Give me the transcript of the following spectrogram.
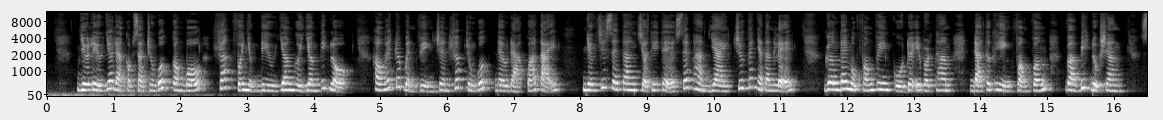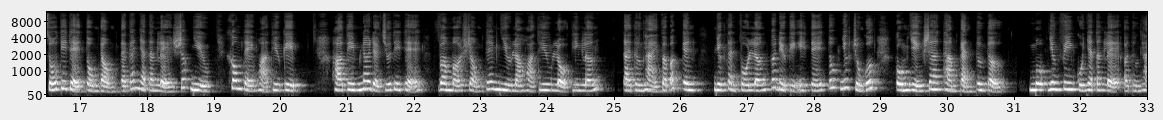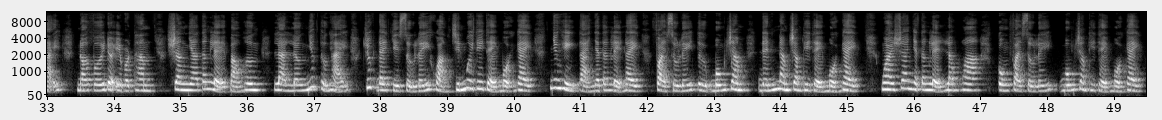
Dữ liệu do Đảng Cộng sản Trung Quốc công bố khác với những điều do người dân tiết lộ. Hầu hết các bệnh viện trên khắp Trung Quốc đều đã quá tải. Những chiếc xe tăng chở thi thể xếp hàng dài trước các nhà tang lễ. Gần đây một phóng viên của The Epoch Times đã thực hiện phỏng vấn và biết được rằng số thi thể tồn động tại các nhà tang lễ rất nhiều, không thể hỏa thiêu kịp. Họ tìm nơi để chứa thi thể và mở rộng thêm nhiều lò hỏa thiêu lộ thiên lớn. Tại Thượng Hải và Bắc Kinh, những thành phố lớn có điều kiện y tế tốt nhất Trung Quốc cũng diễn ra thảm cảnh tương tự. Một nhân viên của nhà tăng lễ ở Thượng Hải nói với The Epoch Times rằng nhà tăng lễ Bảo Hưng là lớn nhất Thượng Hải, trước đây chỉ xử lý khoảng 90 thi thể mỗi ngày, nhưng hiện tại nhà tăng lễ này phải xử lý từ 400 đến 500 thi thể mỗi ngày. Ngoài ra, nhà tăng lễ Long Hoa cũng phải xử lý 400 thi thể mỗi ngày.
